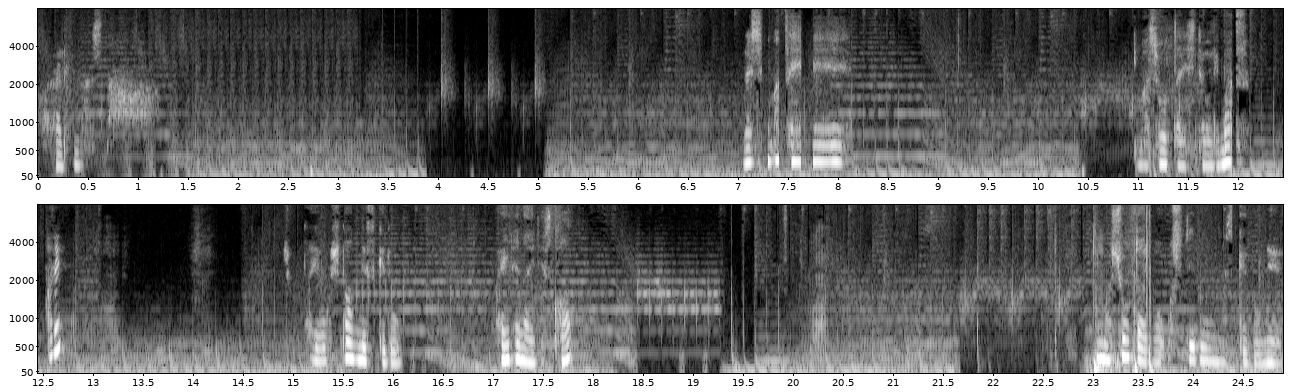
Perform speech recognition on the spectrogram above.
貼られました。いらっしゃいませ。今招待しております。あれ？招待をしたんですけど、入れないですか？今招待は押してるんですけどね。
